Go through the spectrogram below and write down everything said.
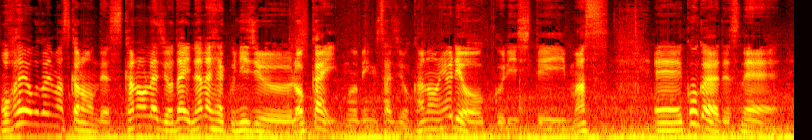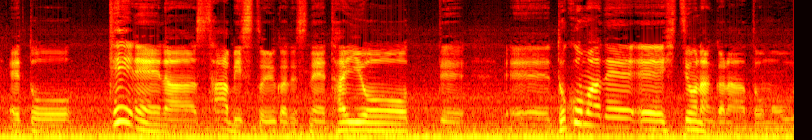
おはようございます。カノンです。カノンラジオ第726回、ムービングスタジオカノンよりお送りしています。えー、今回はですね、えっと、丁寧なサービスというかですね、対応って、えー、どこまで、えー、必要なんかなと思う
